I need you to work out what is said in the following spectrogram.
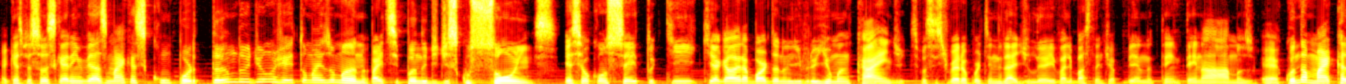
É que as pessoas querem ver as marcas se comportando de um jeito mais humano, participando de discussões. Esse é o conceito que, que a galera aborda no livro Humankind. Se vocês tiverem a oportunidade de ler vale bastante a pena. Tem, tem na Amazon. É, quando a marca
